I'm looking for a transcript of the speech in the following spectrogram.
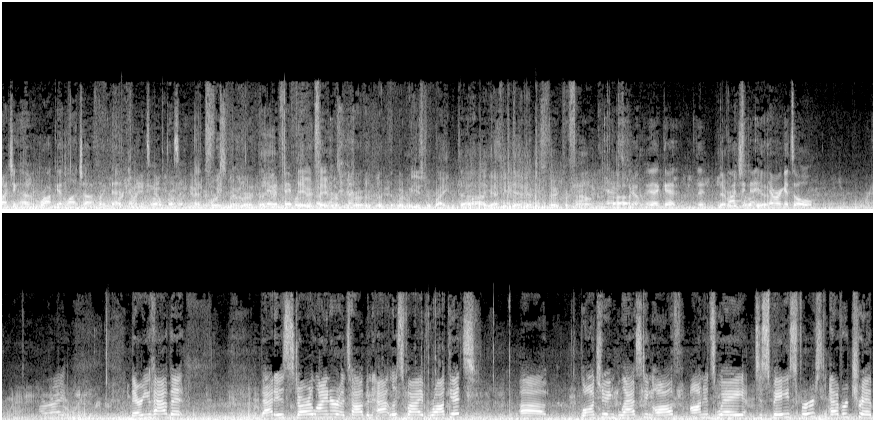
watching a rocket launch off like that never gets old, does it? That's, remember David Faber. David Faber, when we used to write, uh, yeah, he did. It was very profound. Yeah, it's uh, true. Yeah, get, the, never gets old. That, yeah. It never gets old. All right, there you have it. That is Starliner atop an Atlas V rocket. Uh, launching, blasting off on its way to space. First ever trip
